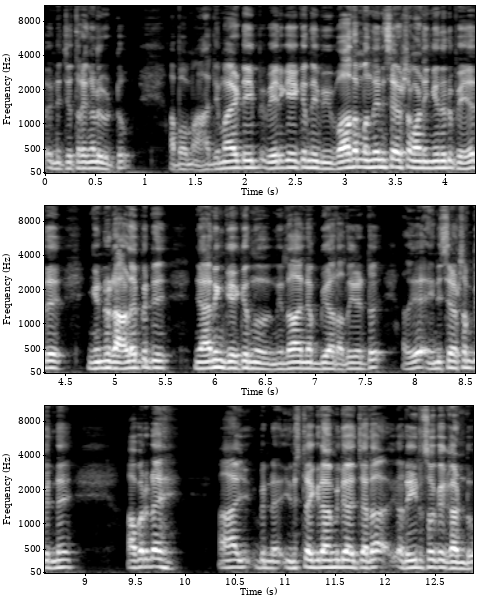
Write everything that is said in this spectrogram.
പിന്നെ ചിത്രങ്ങളും ഇട്ടു. അപ്പം ആദ്യമായിട്ട് ഈ പേര് കേൾക്കുന്ന വിവാദം വന്നതിന് ശേഷമാണ് ഇങ്ങനൊരു പേര് ഇങ്ങനെ ഒരാളെ പറ്റി ഞാനും കേൾക്കുന്നത്. നില നമ്പ്യാർ. അത് കേട്ട് അത് അതിന് ശേഷം പിന്നെ അവരുടെ ആ പിന്നെ ഇൻസ്റ്റാഗ്രാമിൽ ചില റീൽസൊക്കെ കണ്ടു.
